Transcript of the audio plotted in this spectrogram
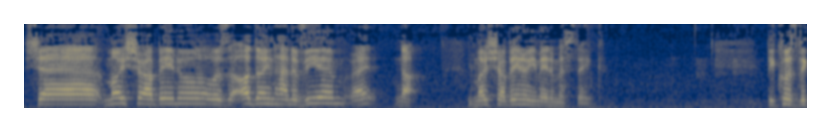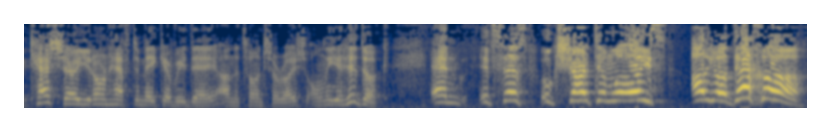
she Moshe Rabbeinu was Adon Hanavim, right? No. Moshe Rabbeinu, you made a mistake. Because the kesher you don't have to make every day on the Ton Sharosh, only a hiduk. And it says, Ukshartim la'ois al yodecha!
